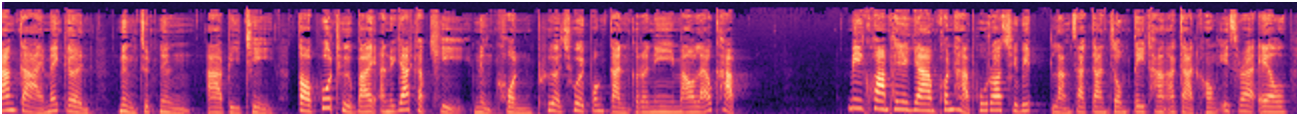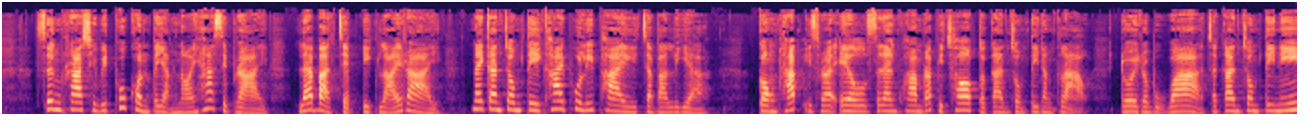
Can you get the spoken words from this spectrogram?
ร่างกายไม่เกิน 1.1 RBT ต่อผู้ถือใบอนุญาตขับขี่ 1 คนเพื่อช่วยป้องกันกรณีเมาแล้วขับ มีความพยายามค้นหาผู้รอดชีวิตหลังจากการโจมตีทางอากาศของอิสราเอล ซึ่งฆ่าชีวิตผู้คนไปอย่างน้อย 50 ราย และบาดเจ็บอีกหลายราย ในการโจมตีค่ายผู้ลี้ภัยจาบาเลีย กองทัพอิสราเอลแสดงความรับผิดชอบต่อการโจมตีดังกล่าว โดยระบุว่าจากการโจมตีนี้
